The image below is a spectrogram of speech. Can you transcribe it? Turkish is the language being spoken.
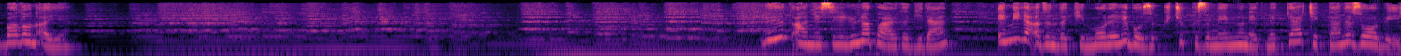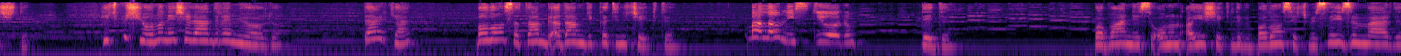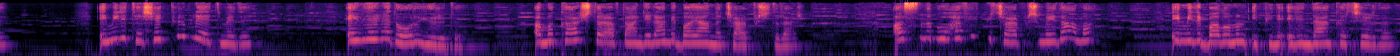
Balon ayı Büyük annesiyle Luna Park'a giden Emile adındaki morali bozuk küçük kızı memnun etmek gerçekten de zor bir işti. Hiçbir şey onu neşelendiremiyordu. Derken balon satan bir adam dikkatini çekti. Balon istiyorum. Dedi. Babaannesi onun ayı şeklinde bir balon seçmesine izin verdi. Emily teşekkür bile etmedi. Evlerine doğru yürüdü. Ama karşı taraftan gelen bir bayanla çarpıştılar. Aslında bu hafif bir çarpışmaydı ama Emily balonun ipini elinden kaçırdı.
